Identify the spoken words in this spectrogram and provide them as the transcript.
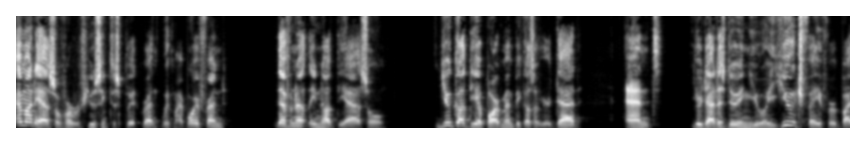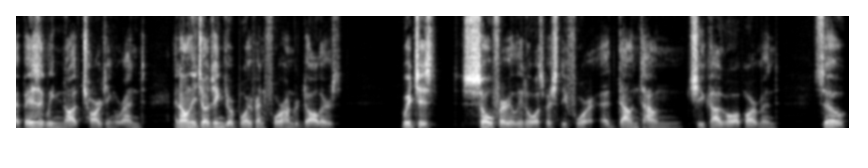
Am I the asshole for refusing to split rent with my boyfriend? Definitely not the asshole you got the apartment because of your dad, and your dad is doing you a huge favor by basically not charging rent and only charging your boyfriend $400, which is so very little, especially for a downtown Chicago apartment. So,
